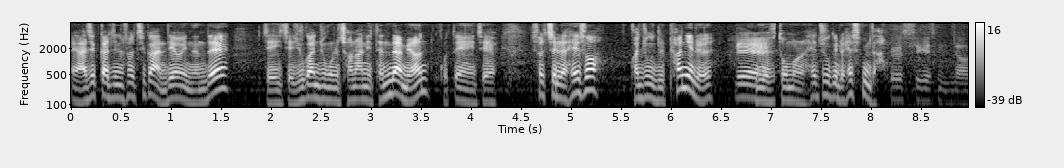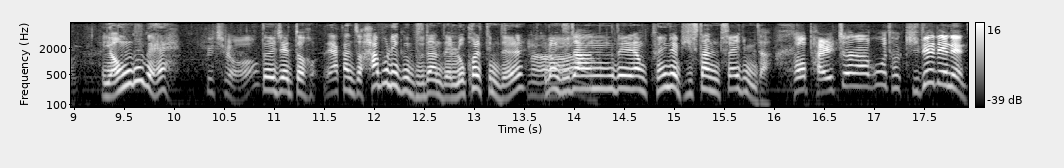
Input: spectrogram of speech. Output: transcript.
예, 아직까지는 설치가 안 되어 있는데 이제 이제 유관중으로 전환이 된다면 그때 이제 설치를 해서 관중들 편의를 네. 위해서 도움을 해주기로 했습니다. 그렇습니다. 영국에 그렇죠. 또 이제 또 약간 또 하브리그 구단들, 로컬 팀들 아. 그런 구장들이랑 굉장히 비슷한 사이즈입니다. 더 발전하고 더 기대되는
